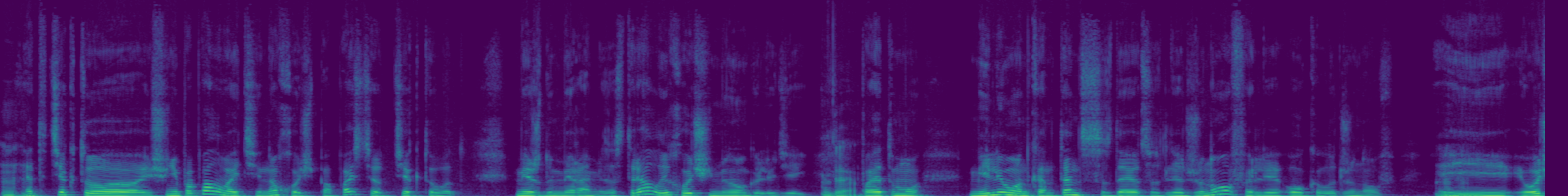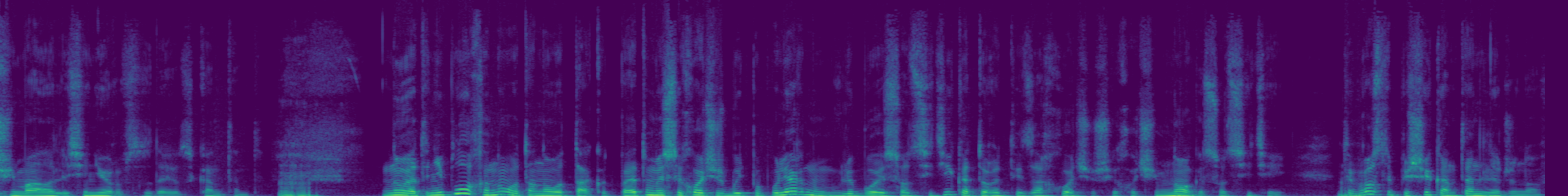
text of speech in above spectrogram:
Мгм. это те, кто еще не попал в IT, но хочет попасть. Вот те, кто вот между мирами застрял, их очень много людей. Да. Поэтому миллион контента создается для джунов или около джунов. Мгм. И, и очень мало для сеньоров создается контент. Мгм. Ну, это неплохо, но вот оно вот так вот. Поэтому, если хочешь быть популярным в любой соцсети, которой ты захочешь, их очень много соцсетей, ты Мгм. просто пиши контент для джунов.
